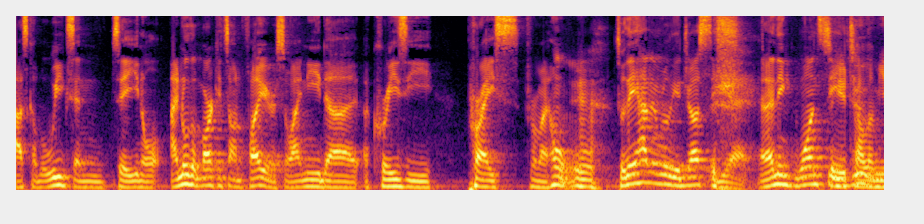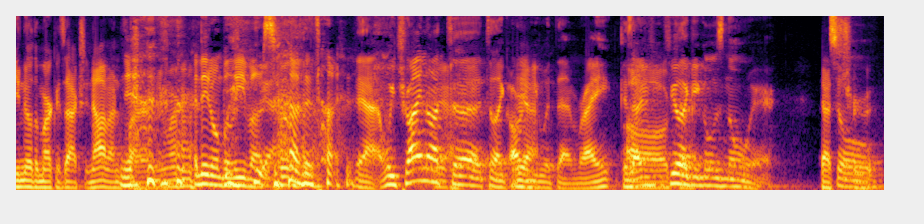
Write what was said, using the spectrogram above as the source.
past couple of weeks and say, you know, I know the market's on fire, so I need a, a crazy price for my home. Yeah. So they haven't really adjusted yet. And I think once So they you tell them you know the market's actually not on fire anymore. and they don't believe us Yeah. at the time. yeah, and we try not Yeah. to, to like argue Yeah. with them, right? Because Oh, I feel like it goes nowhere. That's so true.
